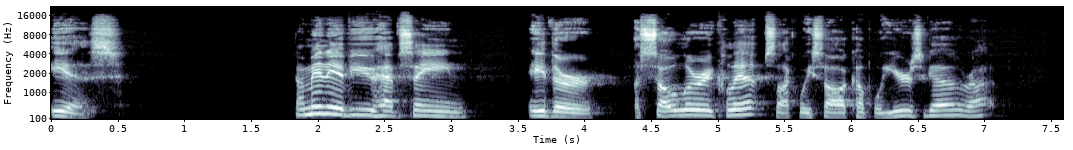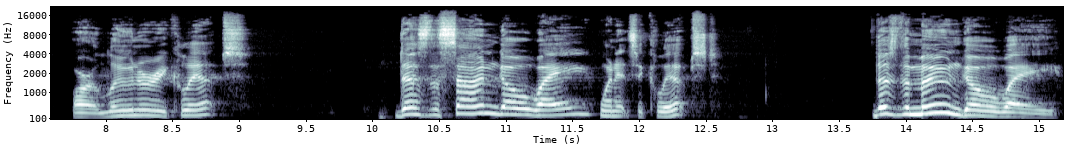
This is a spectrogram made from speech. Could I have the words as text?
is. Now, many of you have seen either a solar eclipse, like we saw a couple years ago, right? Or a lunar eclipse. Does the sun go away when it's eclipsed? Does the moon go away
